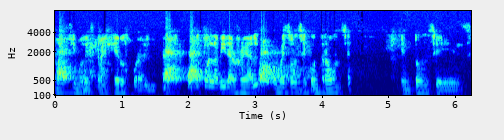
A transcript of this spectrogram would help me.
máximo de extranjeros por habilitar. Toda la vida real, como es 11 contra 11, entonces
